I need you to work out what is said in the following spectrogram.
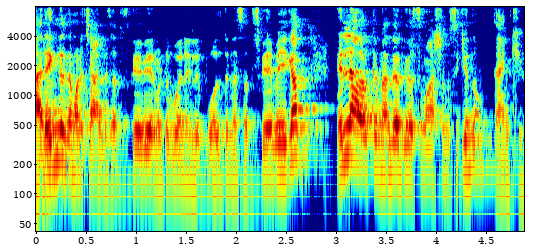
ആരെങ്കിലും നമ്മുടെ ചാനൽ സബ്സ്ക്രൈബ് ചെയ്യാൻ വിട്ടുപോയെങ്കിൽ ഇപ്പോൾ തന്നെ സബ്സ്ക്രൈബ് ചെയ്യുക. എല്ലാവർക്കും നല്ലൊരു ദിവസം ആശംസിക്കുന്നു. താങ്ക്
